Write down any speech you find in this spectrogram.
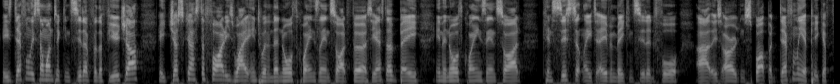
He's definitely someone to consider for the future. He just has to fight his way into the North Queensland side first. He has to be in the North Queensland side consistently to even be considered for uh, this Origin spot. But definitely a pick, of,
